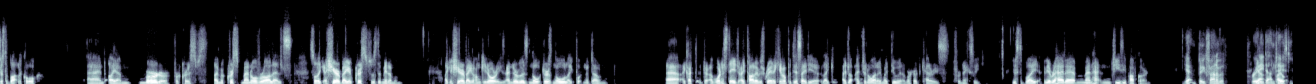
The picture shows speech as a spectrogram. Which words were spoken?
just a bottle of Coke. And I am murder for crisps. I'm a crisp man over all else. So like a share bag of crisps was the minimum, like a share bag of Hunky Dorys, and there was no, there's no like putting it down. Uh, I got at one stage I thought I was great. I came up with this idea. Like I'd, I, do you know what? I might do it. Work out calories for next week. Used to buy. Have you ever had a Manhattan cheesy popcorn? Yeah, big fan of it. Pretty Yeah, damn I- tasty.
